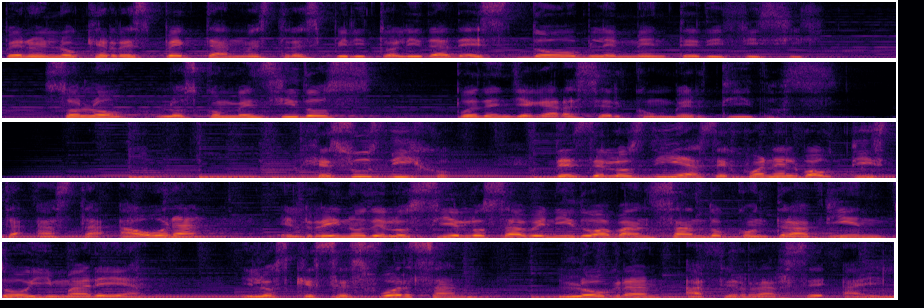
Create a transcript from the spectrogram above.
pero en lo que respecta a nuestra espiritualidad es doblemente difícil. Solo los convencidos pueden llegar a ser convertidos. Jesús dijo, desde los días de Juan el Bautista hasta ahora, el reino de los cielos ha venido avanzando contra viento y marea, y los que se esfuerzan logran aferrarse a él.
